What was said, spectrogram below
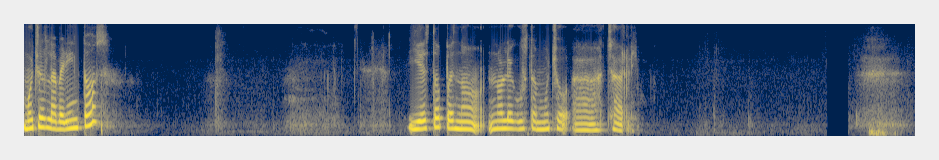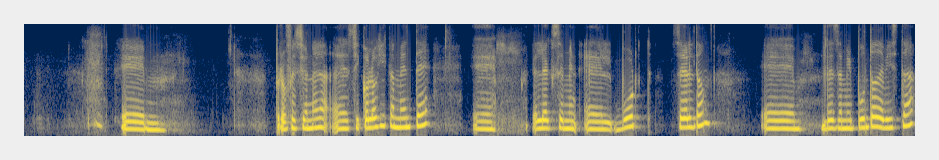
muchos laberintos y esto pues no, no le gusta mucho a Charlie. Em, profesional, eh, psicológicamente, eh, el, el Burt Seldon, eh, desde mi punto de vista,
